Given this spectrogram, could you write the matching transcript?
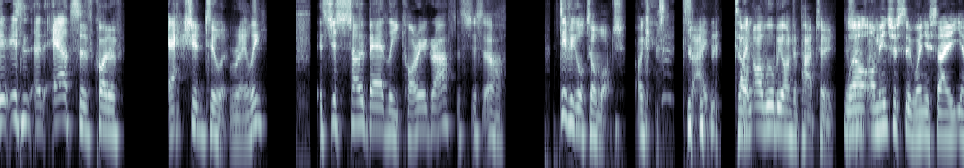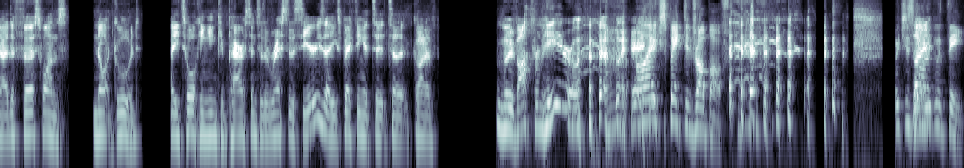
there isn't an ounce of kind of action to it, really. It's just so badly choreographed. It's just oh, difficult to watch, I guess I'd say. So- but I will be on to part two. Well, I'm can. interested when you say, you know, the first one's not good. Are you talking in comparison to the rest of the series? Are you expecting it to, to kind of move up from here? Or I expect a drop off, which is So- not a good thing.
